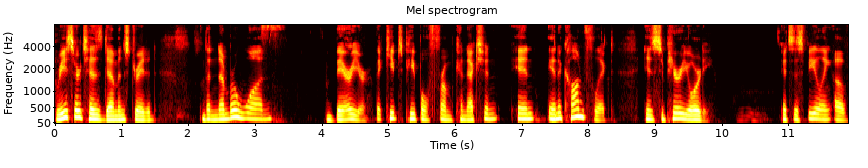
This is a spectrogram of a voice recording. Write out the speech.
research has demonstrated the number one barrier that keeps people from connection in in a conflict is superiority. It's this feeling of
